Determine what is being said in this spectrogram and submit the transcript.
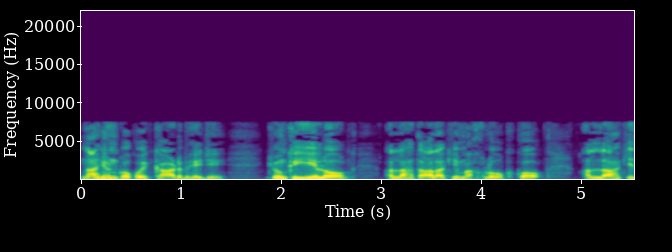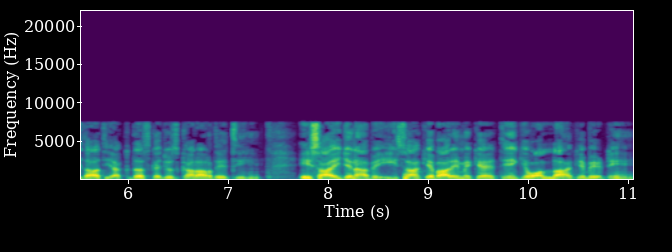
نہ ہی ان کو کوئی کارڈ بھیجے، کیونکہ یہ لوگ اللہ تعالیٰ کی مخلوق کو اللہ کی ذاتی اقدس کا جز قرار دیتی ہیں۔ عیسائی جناب عیسیٰ کے بارے میں کہتے ہیں کہ وہ اللہ کے بیٹے ہیں۔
